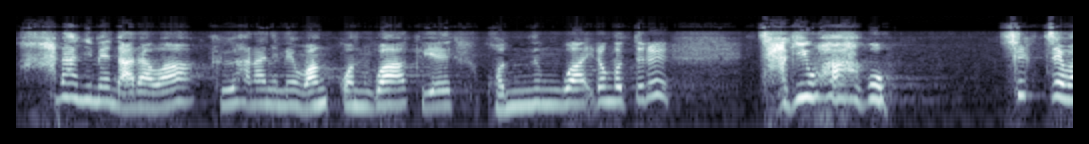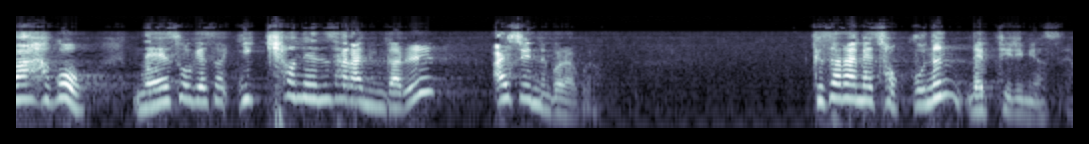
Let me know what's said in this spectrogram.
하나님의 나라와 그 하나님의 왕권과 그의 권능과 이런 것들을 자기화하고 실제화하고 내 속에서 익혀낸 사람인가를 알 수 있는 거라고요. 그 사람의 적군은 네피림이었어요.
